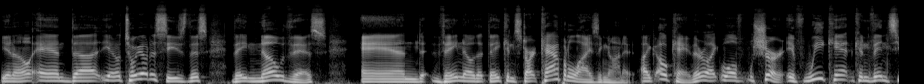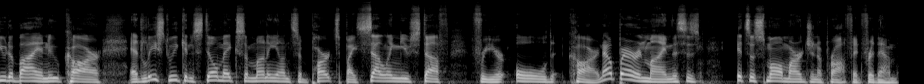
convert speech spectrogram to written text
you know, and, uh, you know, Toyota sees this. They know this and they know that they can start capitalizing on it. Like, okay, they're like, well, sure, if we can't convince you to buy a new car, at least we can still make some money on some parts by selling you stuff for your old car. Now, bear in mind, this is it's a small margin of profit for them.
